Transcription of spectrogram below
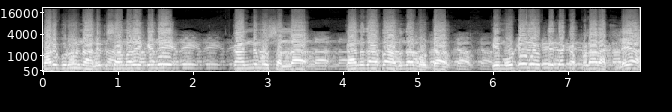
ਪਰ ਗੁਰੂ ਨਾਨਕ ਸਾਹਿਬ ਮਹਾਰਾਜ ਕਹਿੰਦੇ, ਕੰਨ ਮੁਸੱਲਾ, ਕੰਨ ਦਾ ਭਾਵ ਹੁੰਦਾ ਮੋਢਾ, ਕਿ ਮੋਢੇ ਦੇ ਉੱਤੇ ਤਾਂ ਕੱਪੜਾ ਰੱਖ ਲਿਆ।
